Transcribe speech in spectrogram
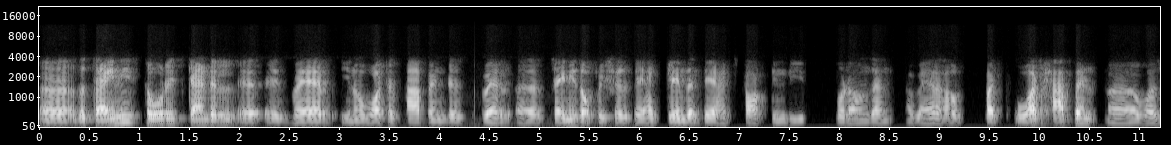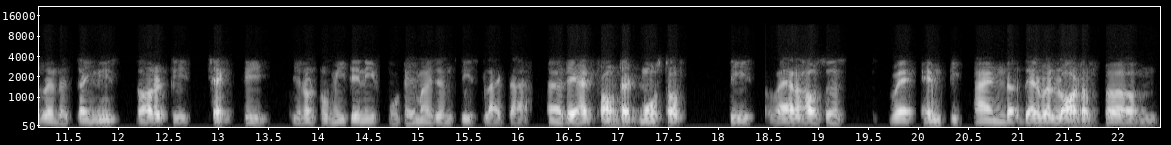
Uh, the Chinese storage scandal is, uh, is, where, you know, what has happened is where uh, Chinese officials, they had claimed that they had stocked in these godowns and a warehouse. But what happened uh, was when the Chinese authorities checked the, you know, to meet any food emergencies like that, uh, they had found that most of these warehouses were empty. And there were a lot of um,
